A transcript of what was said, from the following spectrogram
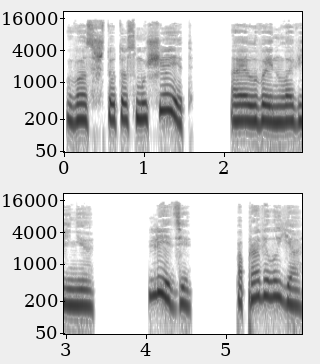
«Вас что-то смущает, Айлвейн Лавиния?» «Леди», — поправила я.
